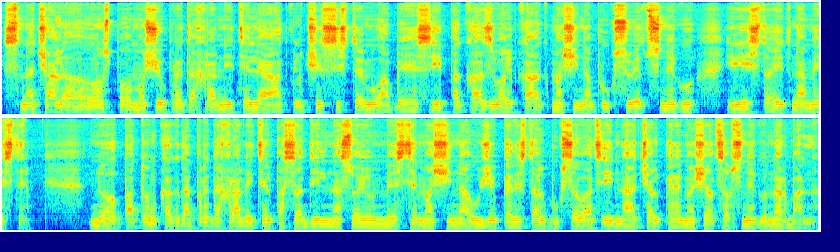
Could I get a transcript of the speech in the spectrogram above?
Сначала он с помощью предохранителя отключил систему ABS и показывал, как машина буксует в снегу и стоит на месте. Но потом, когда предохранитель посадил на своем месте, машина уже перестал буксовать и начал перемещаться в снегу нормально.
